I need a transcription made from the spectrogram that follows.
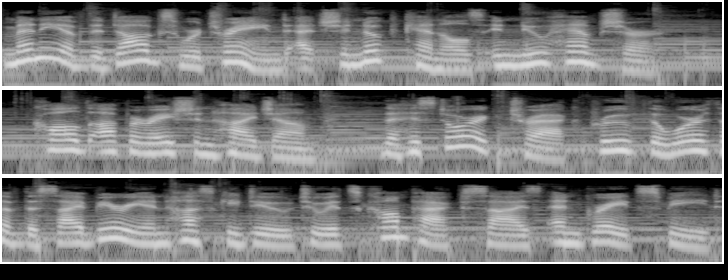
Many of the dogs were trained at Chinook Kennels in New Hampshire. Called Operation High Jump, the historic track proved the worth of the Siberian Husky due to its compact size and great speed.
